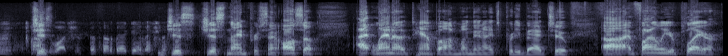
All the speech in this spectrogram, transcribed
I'll Just watching. That's not a bad game, actually. just just nine percent. Also, Atlanta Tampa on Monday night's pretty bad too. Uh, and finally, your player.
